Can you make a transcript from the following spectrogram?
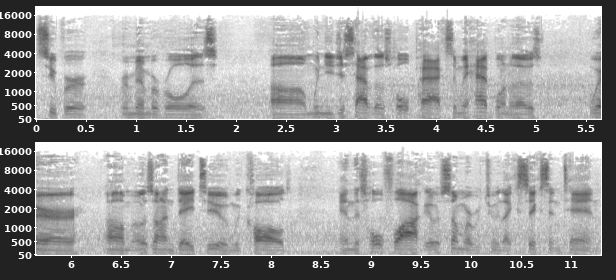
super rememberable is um, when you just have those whole packs. And we had one of those where um, it was on day two, and we called, and this whole flock, it was somewhere between like six and ten,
